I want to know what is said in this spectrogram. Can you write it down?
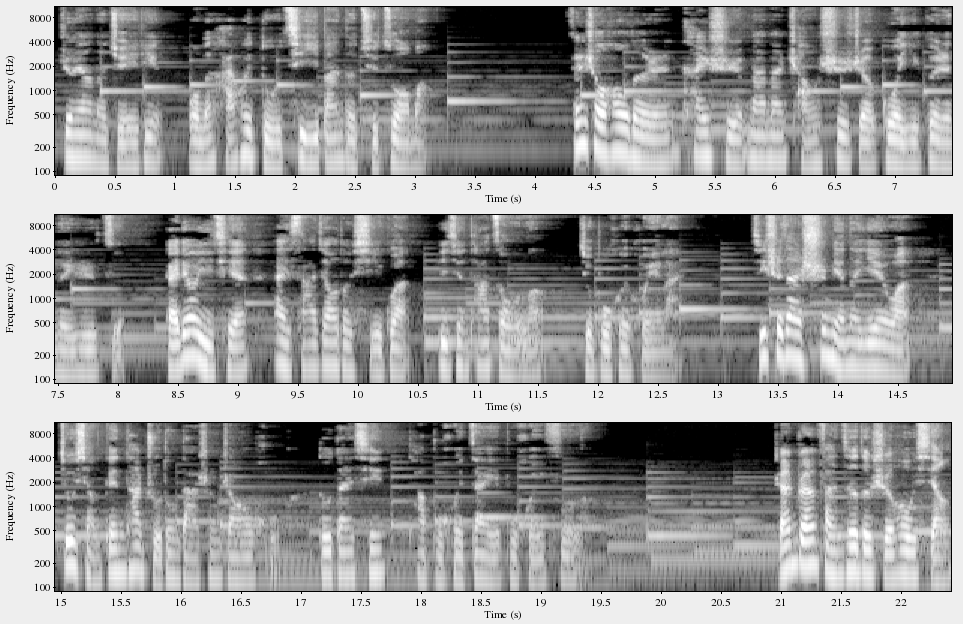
这样的决定，我们还会赌气一般的去做吗？分手后的人开始慢慢尝试着过一个人的日子，改掉以前爱撒娇的习惯，毕竟他走了就不会回来，即使在失眠的夜晚。就想跟他主动打声招呼，都担心他不会再也不回复了。辗转反侧的时候想，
